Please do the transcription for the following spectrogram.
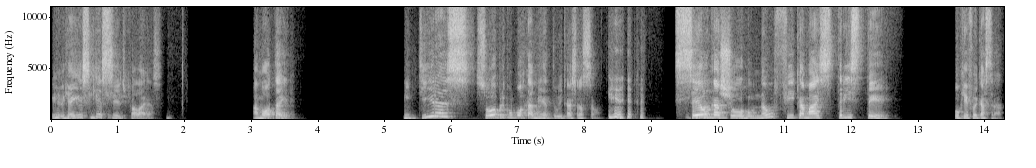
Eu já ia esquecer de falar essa. Anota aí. Mentiras sobre comportamento e castração. Seu cachorro não fica mais triste porque foi castrado.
